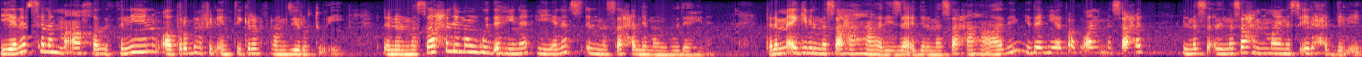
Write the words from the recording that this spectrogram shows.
هي نفسها لما أخذ اثنين وأضربها في الانتجرال from 0 to a. لأنه المساحة اللي موجودة هنا هي نفس المساحة اللي موجودة هنا. فلما أجيب المساحة هذه زائد المساحة هذه إذا هي تعطيني مساحة المساحة من minus a لحد ال a.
